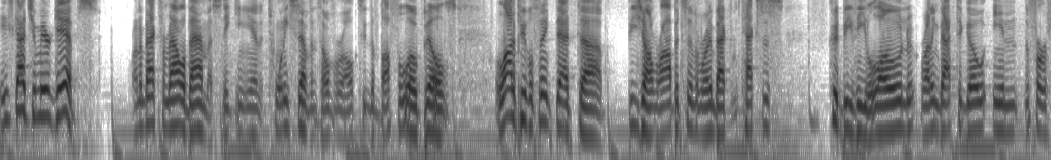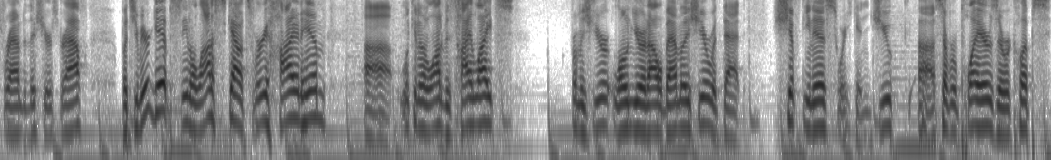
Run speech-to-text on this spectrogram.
He's got Jahmyr Gibbs, running back from Alabama, sneaking in at 27th overall to the Buffalo Bills. A lot of people think that uh, Bijan Robinson, the running back from Texas, could be the lone running back to go in the first round of this year's draft. But Jahmyr Gibbs, seen a lot of scouts very high on him. Uh, looking at a lot of his highlights from his year, lone year at Alabama this year with that shiftiness where he can juke uh, several players. There were clips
